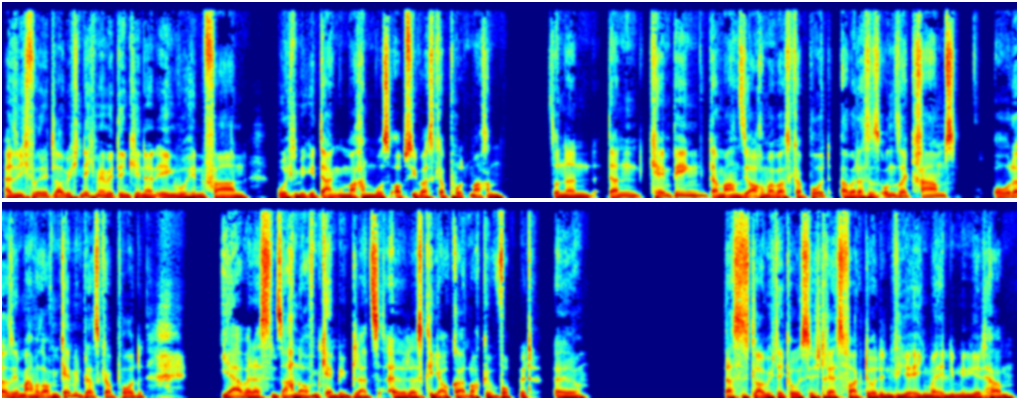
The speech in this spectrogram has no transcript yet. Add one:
also ich würde, glaube ich, nicht mehr mit den Kindern irgendwo hinfahren, wo ich mir Gedanken machen muss, ob sie was kaputt machen. Sondern dann Camping, da machen sie auch immer was kaputt, aber das ist unser Krams. Oder sie machen was auf dem Campingplatz kaputt. Ja, aber das sind Sachen auf dem Campingplatz. Also das kriege ich auch gerade noch gewuppt mit. Also das ist, glaube ich, der größte Stressfaktor, den wir irgendwann eliminiert haben.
